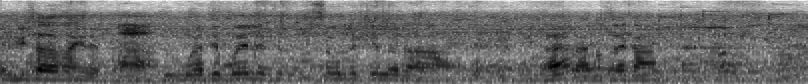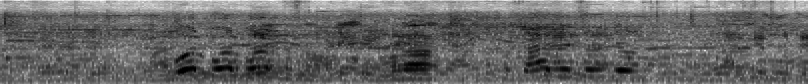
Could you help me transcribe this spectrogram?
वीस हजार सांगितलं हा तू? माझ्या बैलाचं तू सौदा केलं का बोल बोल बोल मला काय द्यायचं ते?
